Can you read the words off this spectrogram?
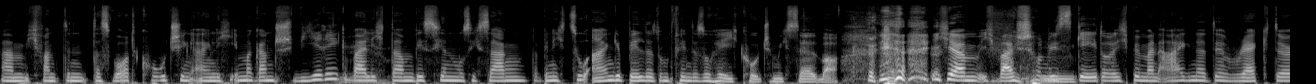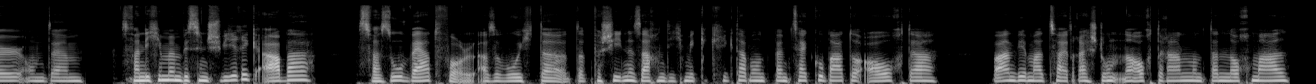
Ähm, ich fand den, das Wort Coaching eigentlich immer ganz schwierig, ja. weil ich da ein bisschen, muss ich sagen, da bin ich zu eingebildet und finde so, hey, ich coache mich selber. ich, ähm, ich weiß schon, wie es mhm. geht oder ich bin mein eigener Director und ähm, das fand ich immer ein bisschen schwierig, aber das war so wertvoll. Also wo ich da, da verschiedene Sachen, die ich mitgekriegt habe und beim Z-Kubator auch, da waren wir mal zwei, drei Stunden auch dran und dann nochmal.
